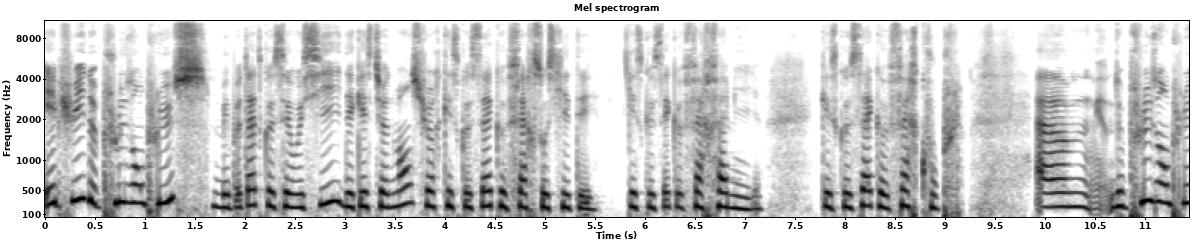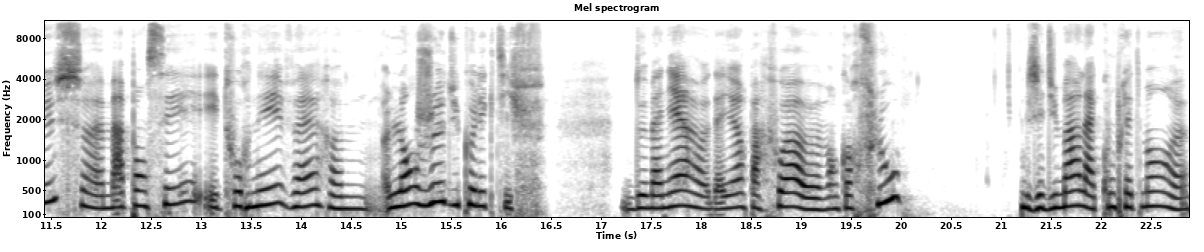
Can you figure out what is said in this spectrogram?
Et puis de plus en plus, mais peut-être que c'est aussi des questionnements sur qu'est-ce que c'est que faire société, qu'est-ce que c'est que faire famille, qu'est-ce que c'est que faire couple? Euh, de plus en plus, euh, ma pensée est tournée vers euh, l'enjeu du collectif, de manière d'ailleurs parfois encore floue. J'ai du mal à complètement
